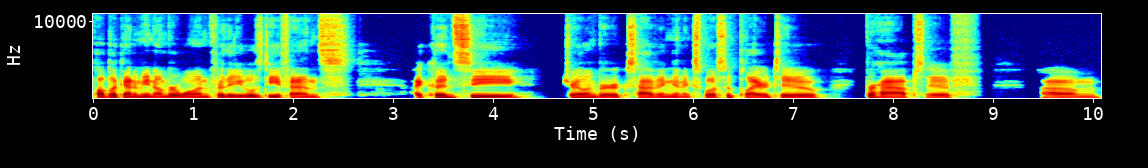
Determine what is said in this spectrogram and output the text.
public enemy number one for the Eagles defense. I could see Treylon Burks having an explosive play or two, perhaps if um,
